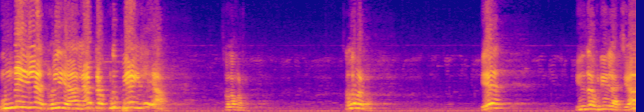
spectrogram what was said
உண்டே இல்ல சொல்லியா? லேப்டாப் கொடுப்பியா இல்லையா? சொல்ல மாட்டோம். சொல்ல மாட்டோம். ஏன்? இதுதான் விடியலாச்சியா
